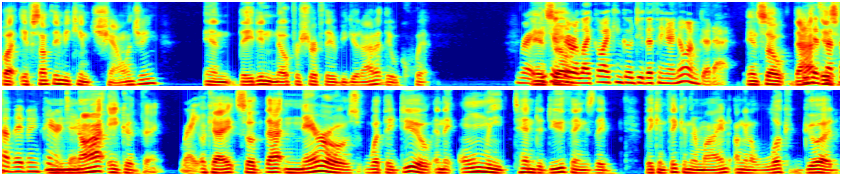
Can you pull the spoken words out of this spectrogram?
But if something became challenging and they didn't know for sure if they would be good at it, they would quit. Right. And because so- they were like, oh, I can go do the thing I know I'm good at. And so that because is that's how they've been parented. not a good thing. right. Okay. So that narrows what they do and they only tend to do things they they can think in their mind, I'm going to look good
